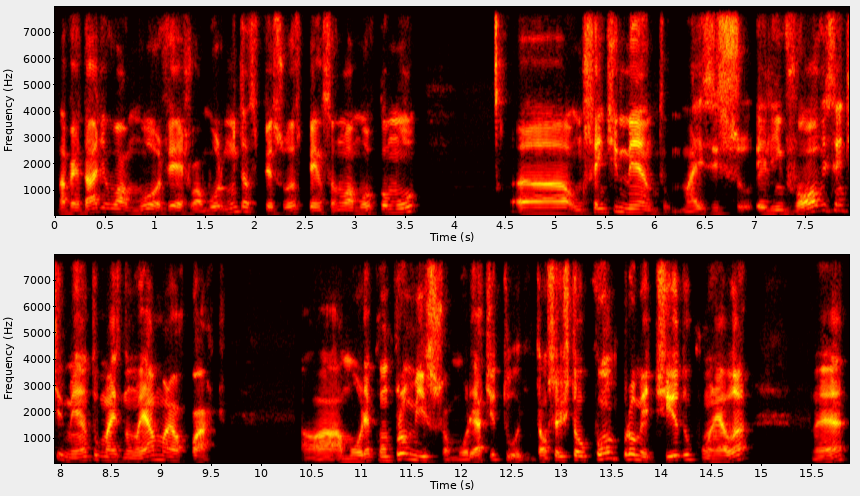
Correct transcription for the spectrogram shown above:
Na verdade, o amor, veja, o amor, muitas pessoas pensam no amor como uh, um sentimento, mas isso ele envolve sentimento, mas não é a maior parte. amor é compromisso, amor é atitude. Então, se eu estou comprometido com ela, né,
